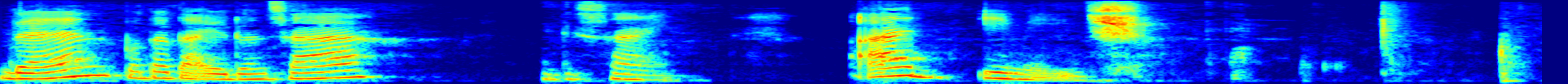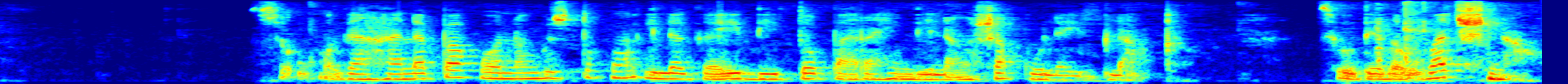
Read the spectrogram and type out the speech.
Then, punta tayo dun sa design. Add image. So, maghahanap ako ng gusto kong ilagay dito para hindi lang siya kulay black. So, dito, watch now.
